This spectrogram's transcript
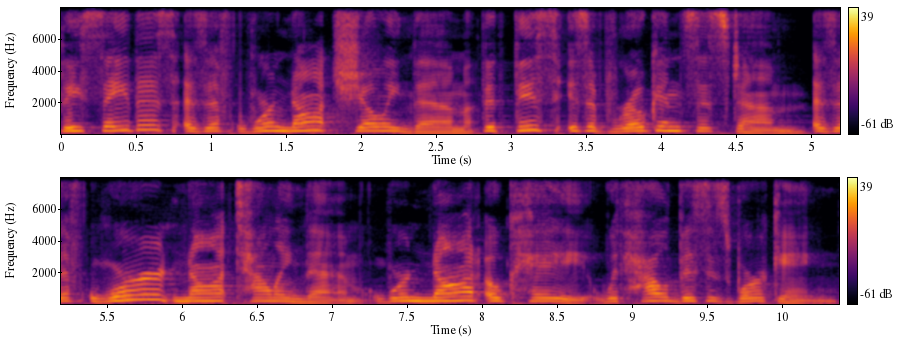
They say this as if we're not showing them that this is a broken system, as if we're not telling them we're not okay with how this is working,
